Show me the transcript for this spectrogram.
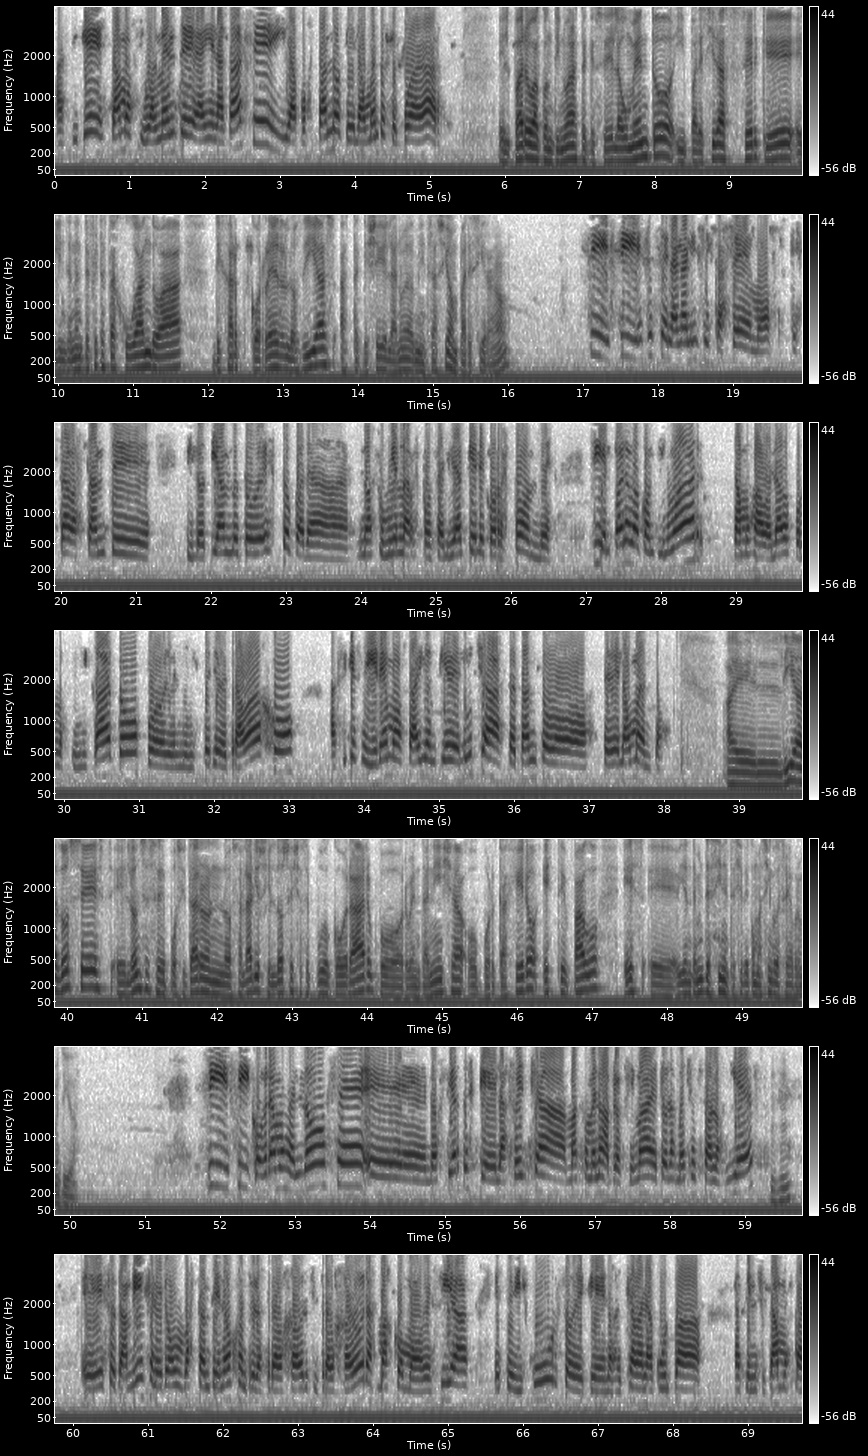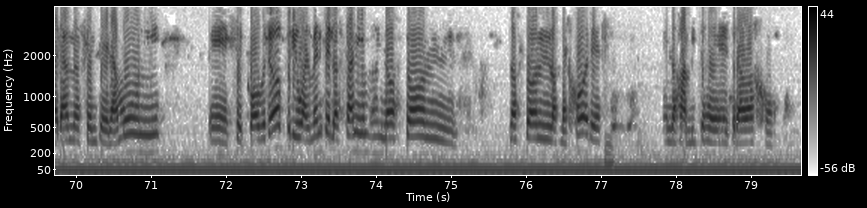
Así que estamos igualmente ahí en la calle y apostando a que el aumento se pueda dar. El paro va a continuar hasta que se dé el aumento y pareciera ser que el intendente Festa está jugando a dejar correr los días hasta que llegue la nueva administración, pareciera, ¿no? Sí, sí, ese es el análisis que hacemos, que está bastante piloteando todo esto para no asumir la responsabilidad que le corresponde. Sí, el paro va a continuar, estamos avalados por los sindicatos, por el Ministerio de Trabajo, así que seguiremos ahí en pie de lucha hasta tanto se dé el aumento. El día 12, el 11 se depositaron los salarios y el 12 ya se pudo cobrar por ventanilla o por cajero. Este pago es eh, evidentemente sin este 7,5 que se había prometido. Sí, sí, cobramos el 12. Eh, lo cierto es que la fecha más o menos aproximada de todos los meses son los 10. Eh, eso también generó bastante enojo entre los trabajadores y trabajadoras, más como decías, este discurso de que nos echaban la culpa a quienes estábamos parando en frente de la MUNI. Eh, se cobró, pero igualmente los ánimos no son, no son los mejores en los ámbitos de trabajo.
